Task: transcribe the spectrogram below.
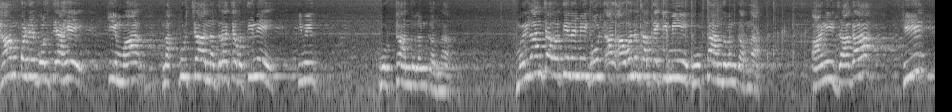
ठामपणे बोलते आहे की मा नागपूरच्या नगराच्या वतीने की मी मोठं आंदोलन करणार. महिलांच्या वतीने मी घोष आवाहन करते की मी मोठं आंदोलन करणार. आणि जागा ही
